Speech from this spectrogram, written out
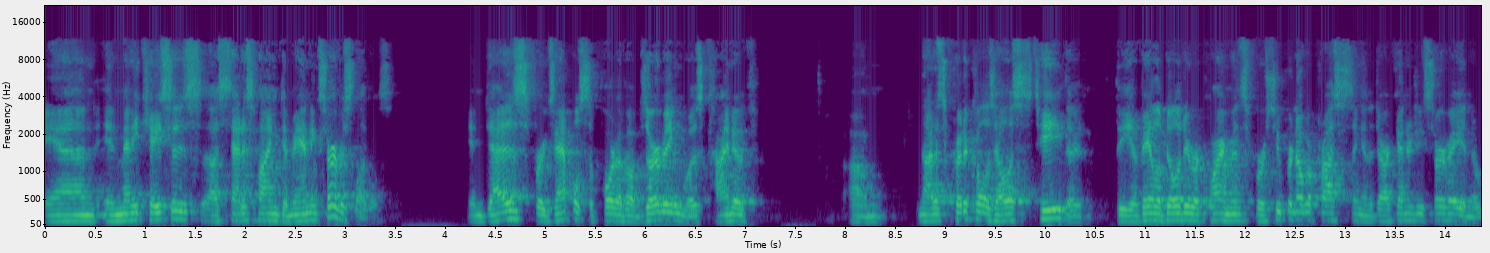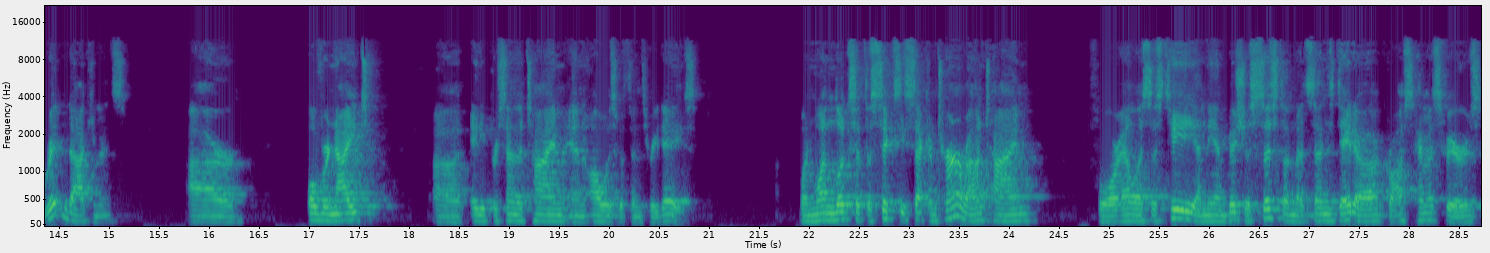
and in many cases, uh, satisfying demanding service levels. In DES, for example, support of observing was kind of um, not as critical as LSST. The, the availability requirements for supernova processing and the dark energy survey in the written documents are overnight, uh, 80% of the time, and always within three days. When one looks at the 60 second turnaround time for LSST and the ambitious system that sends data across hemispheres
